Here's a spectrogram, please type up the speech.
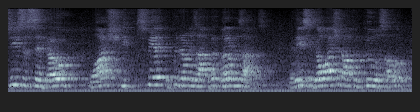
Jesus said, Go wash, he spit and put it on his eye, put blood on his eyes. And he said, Go wash it off in the pool of Siloam.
